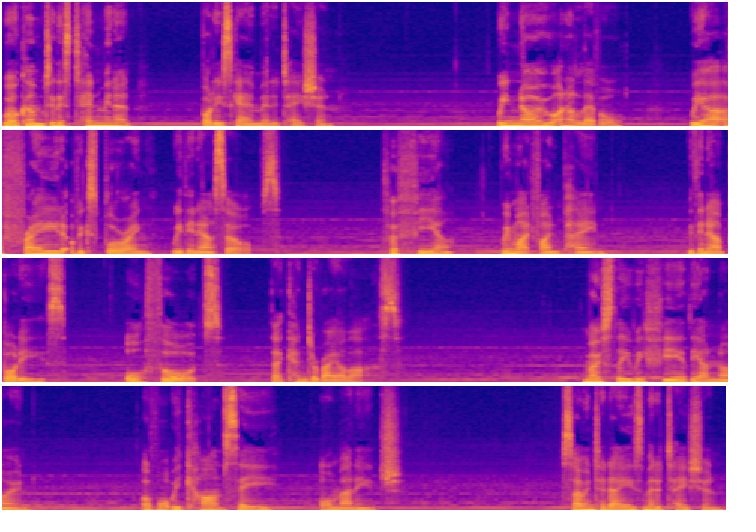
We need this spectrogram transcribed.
Welcome to this 10 minute body scan meditation. We know on a level we are afraid of exploring within ourselves. For fear, we might find pain within our bodies or thoughts that can derail us. Mostly, we fear the unknown of what we can't see or manage. So, in today's meditation,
